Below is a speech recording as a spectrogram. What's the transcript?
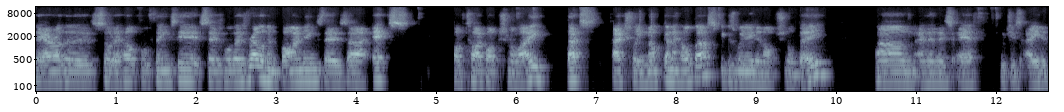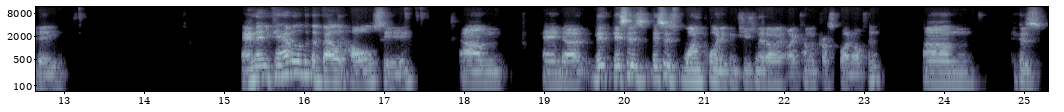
our other sort of helpful things here. It says, well, there's relevant bindings. There's uh, X of type optional A. That's actually not going to help us because we need an optional B. Um, and then there's F, which is A to B. And then if you have a look at the valid holes here, um, and uh, th this is this is one point of confusion that I, I come across quite often, um, because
